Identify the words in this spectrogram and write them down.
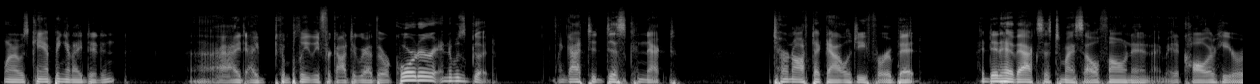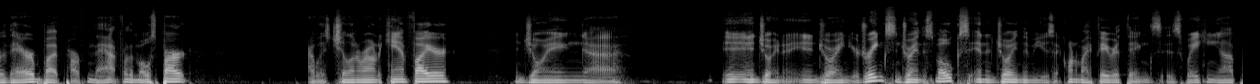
when I was camping, and I didn't. I, I completely forgot to grab the recorder, and it was good. I got to disconnect, turn off technology for a bit. I did have access to my cell phone, and I made a caller here or there, but apart from that, for the most part, I was chilling around a campfire, enjoying, uh, enjoying, enjoying your drinks, enjoying the smokes, and enjoying the music. One of my favorite things is waking up,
